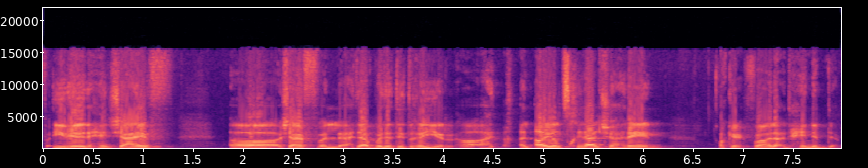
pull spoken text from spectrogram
فايه هنا الحين شايف آه شايف الأهداف بدأت تتغير. آه الآيلتس خلال شهرين. okay فلا الحين نبدأ.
